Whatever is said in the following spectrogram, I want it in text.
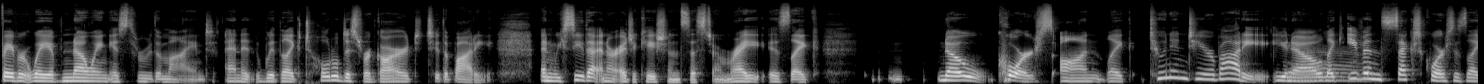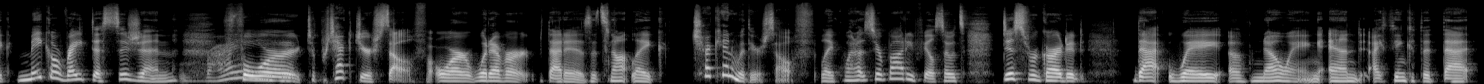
favorite way of knowing is through the mind and it with like total disregard to the body. And we see that in our education system right? Is like no course on like tune into your body you know? Like even sex courses like make a right decision right. for to protect yourself or whatever that is. It's not like check in with yourself. Like what does your body feel? So it's disregarded that way of knowing. And i think that that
